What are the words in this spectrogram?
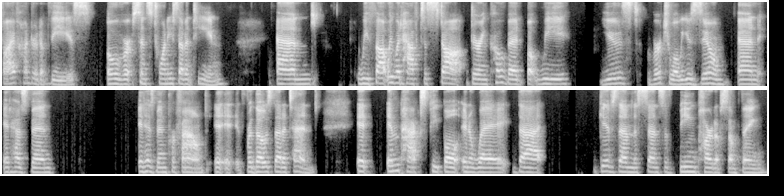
500 of these over since 2017 and we thought we would have to stop during covid but we used virtual we used zoom and it has been it has been profound it, it, for those that attend it impacts people in a way that gives them the sense of being part of something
